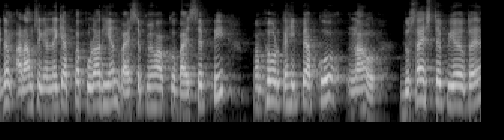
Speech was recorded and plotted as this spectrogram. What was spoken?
एकदम आराम से करना है कि आपका पूरा ध्यान बाइसेप में हो, आपको बाइसेप भी पंप हो और कहीं पे आपको ना हो। दूसरा स्टेप ये होता है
